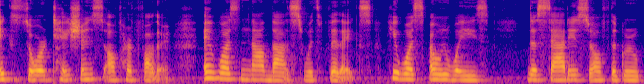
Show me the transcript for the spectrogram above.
exhortations of her father. It was not thus with Felix. He was always the saddest of the group,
